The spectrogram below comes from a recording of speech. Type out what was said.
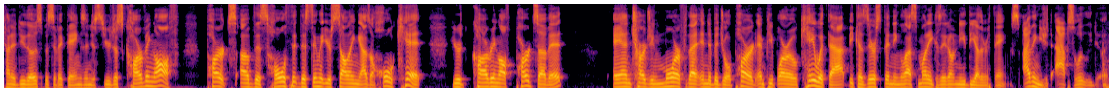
kind of do those specific things and just you're just carving off parts of this whole th- this thing that you're selling as a whole kit. You're carving off parts of it and charging more for that individual part and people are okay with that because they're spending less money because they don't need the other things. I think you should absolutely do it.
